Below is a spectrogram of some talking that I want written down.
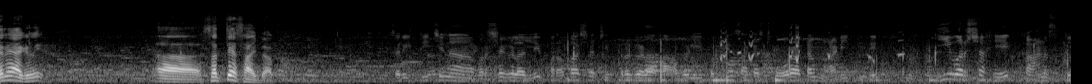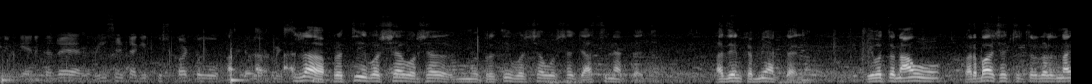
ಏನೇ ಆಗಲಿ ಸತ್ಯ ಸಾಯ್ಬಾರ್ದು. ಸರ್, ಇತ್ತೀಚಿನ ವರ್ಷಗಳಲ್ಲಿ ಪರಭಾಷಾ ಚಿತ್ರಗಳ ಹಾವಳಿ ಬಗ್ಗೆ ಸಾಕಷ್ಟು ಹೋರಾಟ ಮಾಡಿದ್ದೀರಿ. ಈ ವರ್ಷ ಹೇಗೆ ಕಾಣಿಸ್ತು ನಿಮಗೆ? ಯಾಕಂದರೆ ರೀಸೆಂಟಾಗಿ ಟು ಅಲ್ಲ, ಪ್ರತಿ ವರ್ಷ ವರ್ಷ ಪ್ರತಿ ವರ್ಷ ವರ್ಷ ಜಾಸ್ತಿನೇ ಆಗ್ತಾ ಇದೆ. ಅದೇನು ಕಮ್ಮಿ ಆಗ್ತಾ ಇಲ್ಲ. ಇವತ್ತು ನಾವು ಪರಭಾಷಾ ಚಿತ್ರಗಳನ್ನು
